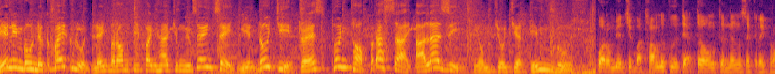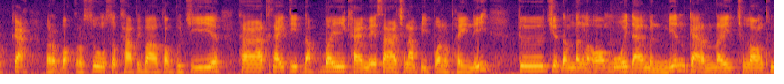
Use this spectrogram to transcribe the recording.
មាននីមប៊ូនៅក្បែរខ្លួនលែងបារម្ភពីបញ្ហាជំងឺផ្សេងផ្សេងមានដូចជា stress ធុញថប់ផ្ដាសាយ allergy ខ្ញុំចូលចិត្ត Imbus ព័ត៌មានជាបឋមនោះគឺតកតងទៅនឹងសេចក្តីប្រកាសរបស់ក្រសួងសុខាភិបាលកម្ពុជា ថាថ្ងៃទី13ខែមេសាឆ្នាំ2020នេះ គឺជាដំណឹងល្អមួយដែលមិនមានករណីឆ្លងថ្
